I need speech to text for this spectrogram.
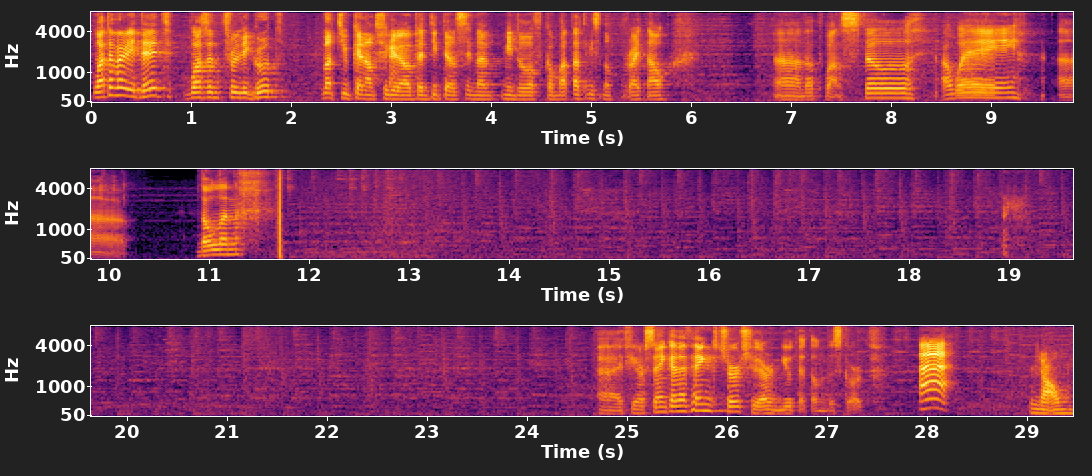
Whatever you did wasn't really good, but you cannot figure out the details in the middle of combat, at least not right now. Uh, that one's still away. Uh, Dholen. Uh, if you are saying anything, Church, you are muted on Discord. Ah! No.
